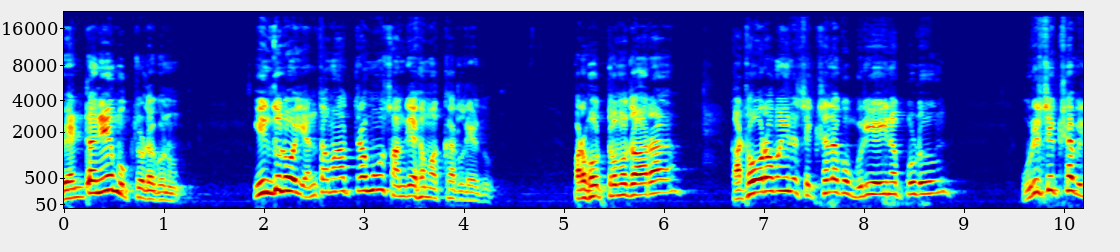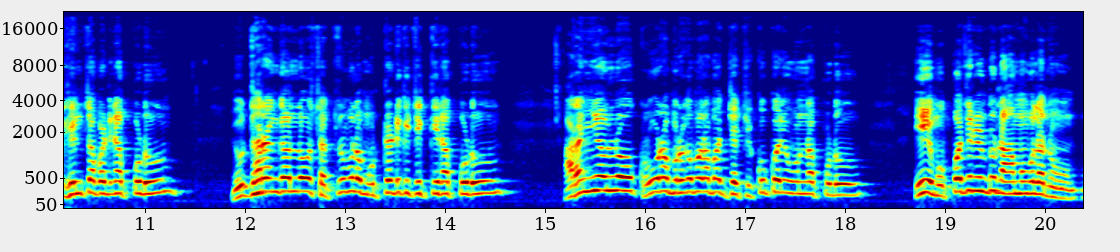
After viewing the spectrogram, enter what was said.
వెంటనే ముక్తుడగును. ఇందులో ఎంతమాత్రమూ సందేహమక్కర్లేదు. ప్రభుత్వము ద్వారా కఠోరమైన శిక్షలకు గురి అయినప్పుడు ఉరిశిక్ష విధించబడినప్పుడు యుద్ధరంగంలో శత్రువుల ముట్టడికి చిక్కినప్పుడు అరణ్యంలో క్రూర మృగముల మధ్య చిక్కుకొని ఉన్నప్పుడు ఈ ముప్పది రెండు నామములను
